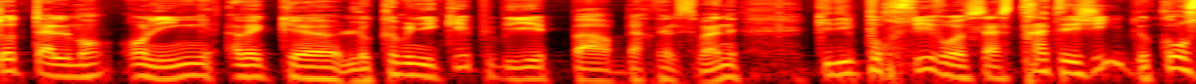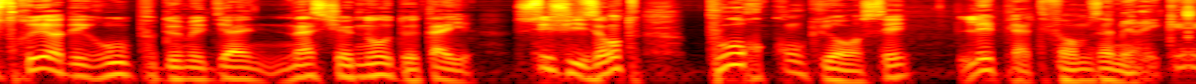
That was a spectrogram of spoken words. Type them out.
totalement en ligne avec euh, le communiqué publié par Bertelsmann qui dit poursuivre sa stratégie de construire des groupes de médias nationaux de taille suffisante pour concurrencer les plateformes américaines.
